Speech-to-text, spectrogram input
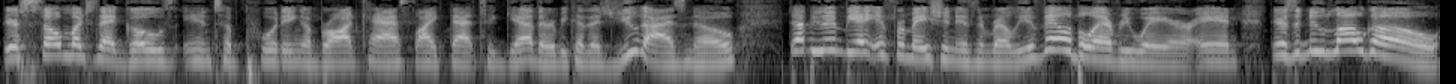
There's so much that goes into putting a broadcast like that together because as you guys know, WNBA information isn't readily available everywhere and there's a new logo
